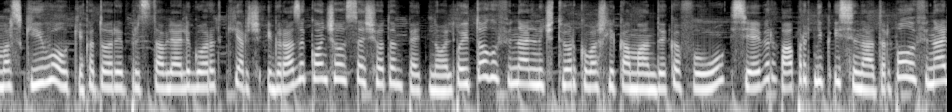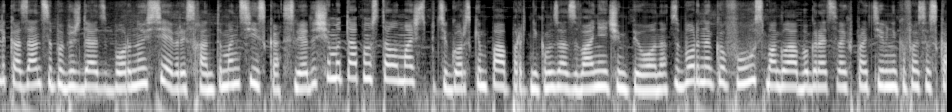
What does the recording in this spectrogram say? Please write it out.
«Морские волки», которые представляли город Керчь. Игра закончилась со счетом 5-0. По итогу в финальную четверку вошли команды КФУ, Север, Папоротник и Сенатор. В полуфинале казанцы побеждают сборную Север из Ханты-Мансийска. Следующим этапом стал матч с Пятигорским Папоротником за звание чемпиона. Сборная КФУ смогла смогла обыграть своих противников ССК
